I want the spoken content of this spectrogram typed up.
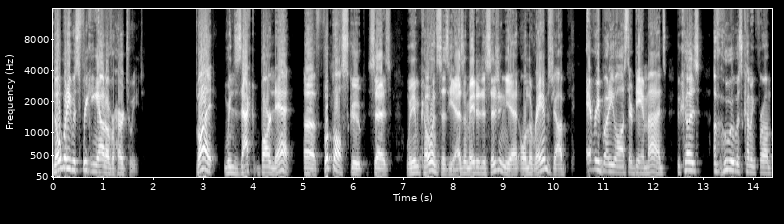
Nobody was freaking out over her tweet. But when Zach Barnett of Football Scoop says, William Coen says he hasn't made a decision yet on the Rams job, everybody lost their damn minds because of who it was coming from,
